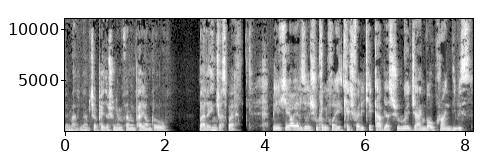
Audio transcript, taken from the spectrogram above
من چرا پیداشون نمی‌کنم این پیام رو. بله اینجاست. بله. میگه که آیا شوخی می‌کنید کشوری که قبل از شروع جنگ با اوکراین 200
